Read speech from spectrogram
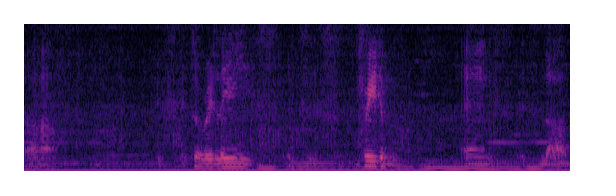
uh, it's it's a release. It's it's freedom and it's love.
